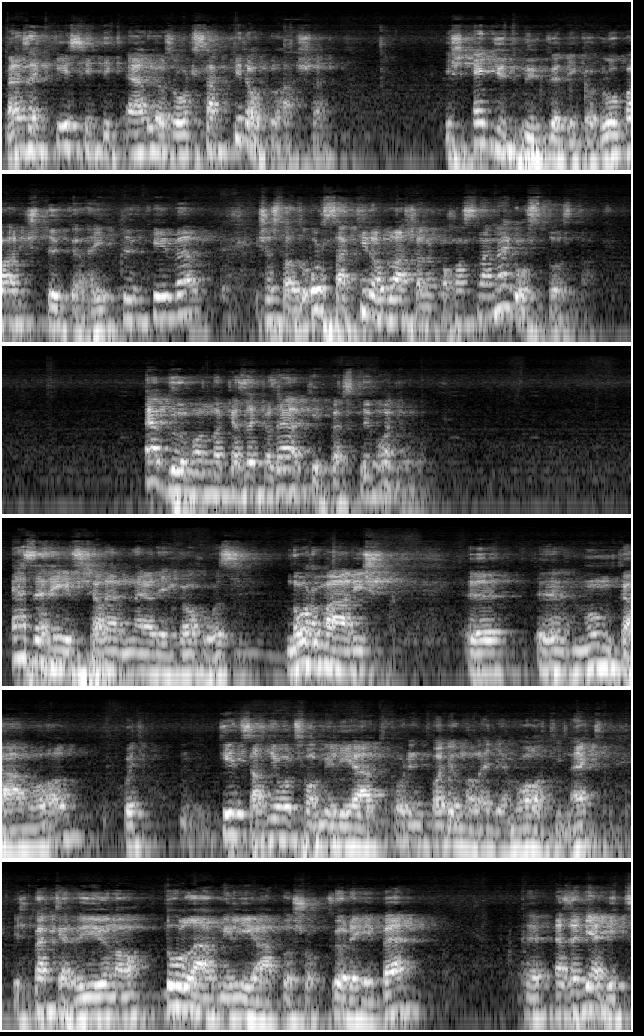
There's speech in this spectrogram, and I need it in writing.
mert ezek készítik elő az ország kirablását. És együttműködik a globális tőke a helyi tőkével, és aztán az ország kirablásának a használ megosztoznak. Ebből vannak ezek az elképesztő vagyonok. Ezer év se lenne elég ahhoz, normális ö, ö, munkával, hogy 280 milliárd forint vagyona legyen valakinek, és bekerüljön a dollármilliárdosok körébe. Ez egy elit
